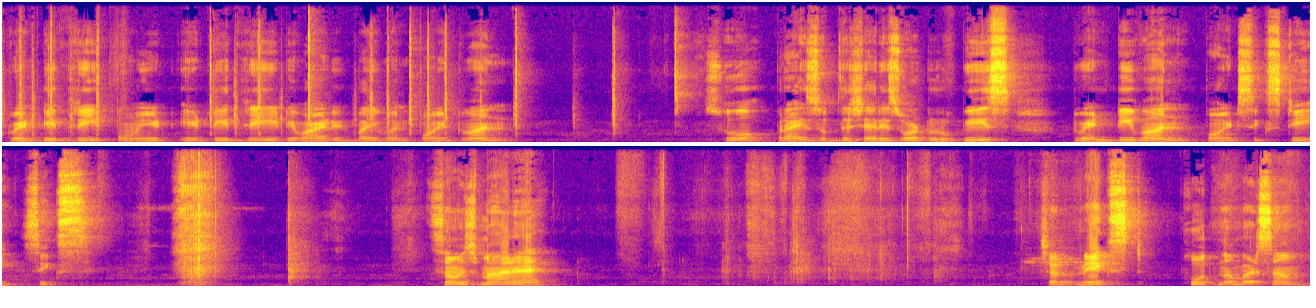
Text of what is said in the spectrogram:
23.83 divided by 1.1 so price of the share is what rupees 21.66 समझ में आ रहा है? चलो next fourth number sum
